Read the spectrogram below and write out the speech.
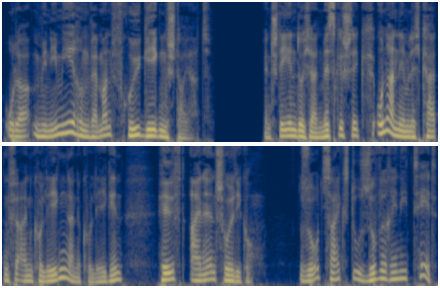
oder minimieren, wenn man früh gegensteuert. Entstehen durch ein Missgeschick Unannehmlichkeiten für einen Kollegen, eine Kollegin, hilft eine Entschuldigung. So zeigst du Souveränität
